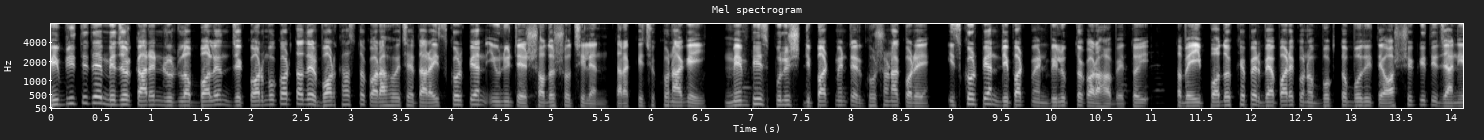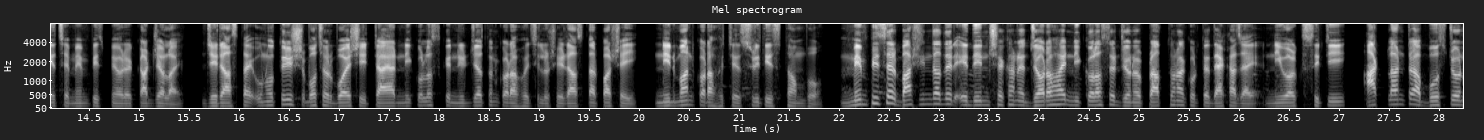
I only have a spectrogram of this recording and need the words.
বিবৃতিতে মেজর কারেন রুডলভ বলেন যে কর্মকর্তাদের বরখাস্ত করা হয়েছে তারা স্করপিয়ান ইউনিটের সদস্য ছিলেন। তারা কিছুক্ষণ আগেই মেমফিস পুলিশ ডিপার্টমেন্টের ঘোষণা করে স্করপিয়ান ডিপার্টমেন্ট বিলুপ্ত করা হবে। তো তবে এই পদক্ষেপের ব্যাপারে কোনো বক্তব্য দিতে অস্বীকৃতি জানিয়েছে মেমফিস মেয়রের কার্যালয়। যে রাস্তায় উনত্রিশ বছর বয়সী টায়ার নিকোলাসকে নির্যাতন করা হয়েছিল, সেই রাস্তার পাশেই নির্মাণ করা হয়েছে স্মৃতিস্তম্ভ। মেমফিসের বাসিন্দাদের এদিন সেখানে জড়ো হয় নিকোলাসের জন্য প্রার্থনা করতে দেখা যায়। New York City, Atlanta, Boston,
